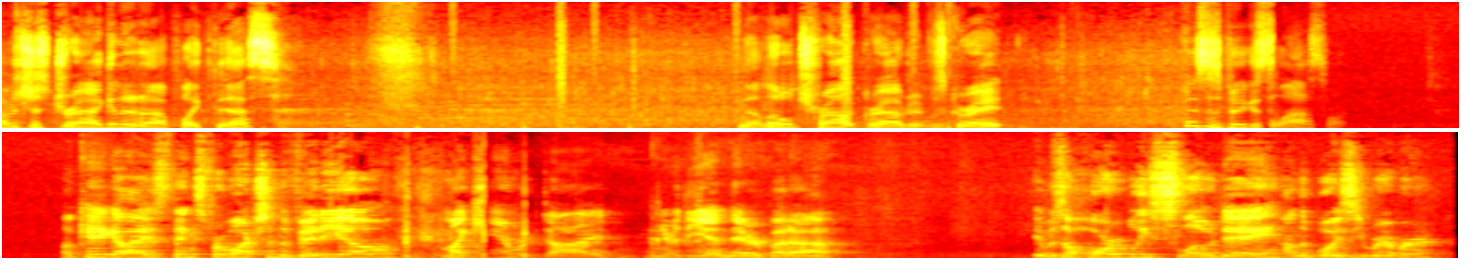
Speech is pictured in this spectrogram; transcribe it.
I was just dragging it up like this. And that little trout grabbed it. It was great. This is as big the last one. Okay guys, thanks for watching the video. My camera died near the end there, but uh, it was a horribly slow day on the Boise River,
